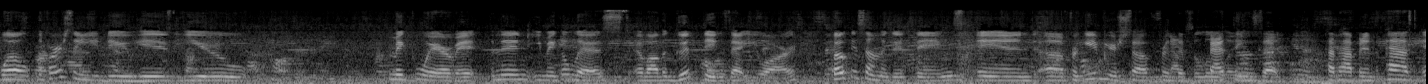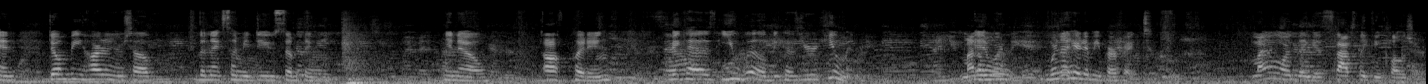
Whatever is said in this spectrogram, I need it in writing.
Well, the first thing you do is you make aware of it, and then you make a list of all the good things that you are, focus on the good things and uh, forgive yourself for Absolutely. the bad things that have happened in the past and don't be hard on yourself the next time you do something you know off-putting because you will because you're human. And we're, we're not here to be perfect. My number one thing is stop seeking closure.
